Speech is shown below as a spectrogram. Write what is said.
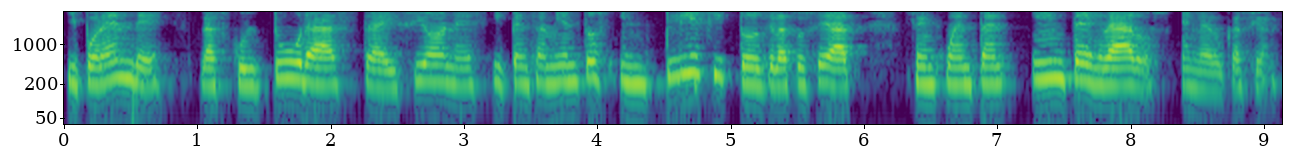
y por ende, las culturas, tradiciones y pensamientos implícitos de la sociedad se encuentran integrados en la educación.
